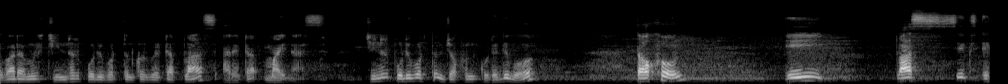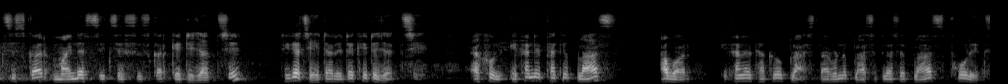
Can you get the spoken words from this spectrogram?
এবার আমরা চিহ্নের পরিবর্তন করব, এটা প্লাস আর এটা মাইনাস চিহ্নের পরিবর্তন যখন করে দেব, তখন এই plus six x square minus six x square কেটে যাচ্ছে, ঠিক আছে? এটার এটা কেটে যাচ্ছে। এখন এখানে থাকে প্লাস আবার এখানে থাকেও প্লাস তার মানে প্লাসে প্লাসে plus four x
